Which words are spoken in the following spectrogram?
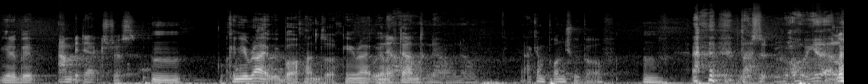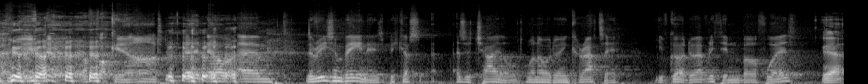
you're a bit. ambidextrous. Mm. Can you write with both hands or can you write with no, left hand? no, no. I can punch with both. Mm. That's it. Oh yeah, look at me. I'm fucking hard. Uh, no, um, the reason being is because as a child, when I was doing karate, you've got to do everything both ways. Yeah.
